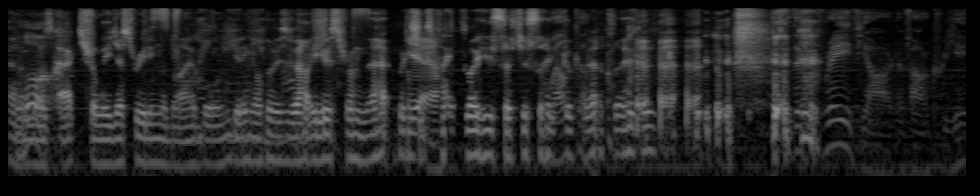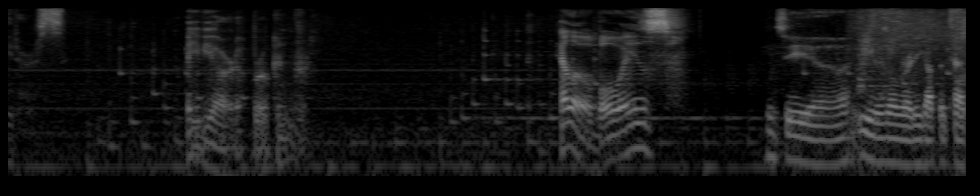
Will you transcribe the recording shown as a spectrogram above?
Adam was Look. actually just reading the Bible and getting all alien his values from that, which Yeah. explains why he's such a psychopath, I think. to the graveyard of our creators. Graveyard of Broken Dream. Hello, boys. You can see uh, Eve has already got the tat-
